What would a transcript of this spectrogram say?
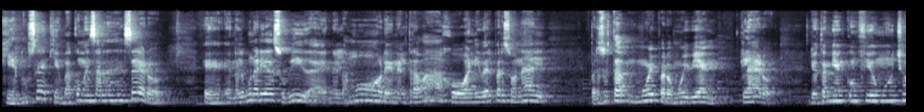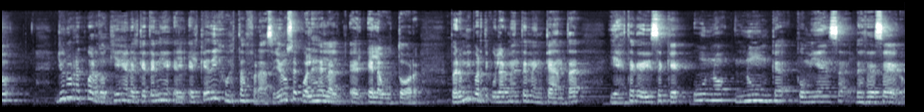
quien no sé, quien va a comenzar desde cero, eh, en algún área de su vida, en el amor, en el trabajo, a nivel personal. Pero eso está muy, pero muy bien. Claro, yo también confío mucho. Yo no recuerdo quién era el que, tenía, el, que dijo esta frase. Yo no sé cuál es el, el autor, pero a mí particularmente me encanta. Y es esta que dice que uno nunca comienza desde cero,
